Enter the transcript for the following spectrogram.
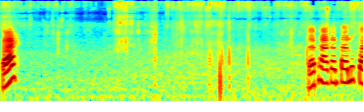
ไปไปพากันไปลูกไป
